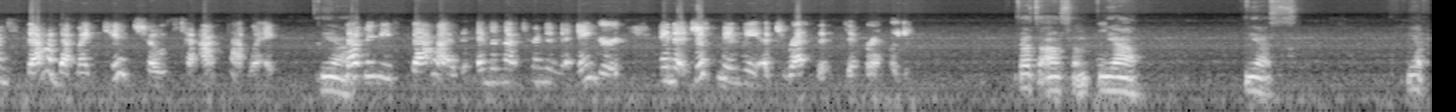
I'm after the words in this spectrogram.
I'm sad that my kid chose to act that way. Yeah. That made me sad, and then that turned into anger, and it just made me address it differently. That's awesome. Yeah. Yes. Yep.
